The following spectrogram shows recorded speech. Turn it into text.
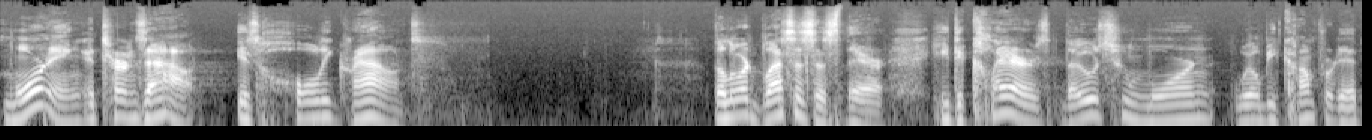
Mourning, it turns out, is holy ground. The Lord blesses us there. He declares those who mourn will be comforted.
